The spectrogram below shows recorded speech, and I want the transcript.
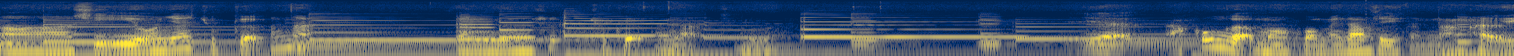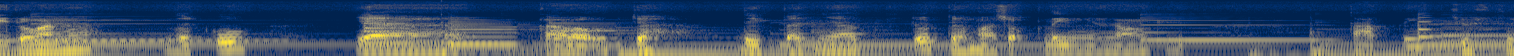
uh, eh, CEO nya juga kena. Yang Yungsuk juga kena gitu ya aku nggak mau komentar sih tentang hal itu karena menurutku ya kalau udah libatnya itu udah masuk kriminal gitu. Tapi justru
